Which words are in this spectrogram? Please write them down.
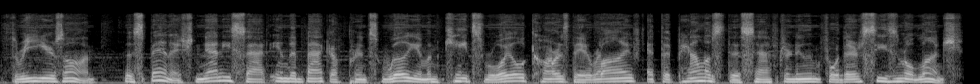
Three years on, the Spanish nanny sat in the back of Prince William and Kate's royal car as they arrived at the palace this afternoon for their seasonal lunch.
